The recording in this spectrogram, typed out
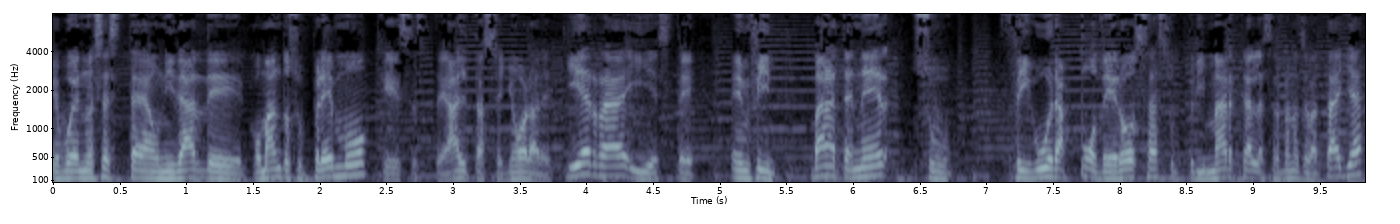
que bueno, es esta unidad de comando supremo, que es este alta señora de tierra y este, en fin, van a tener su figura poderosa, su primarca, las hermanas de batalla,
